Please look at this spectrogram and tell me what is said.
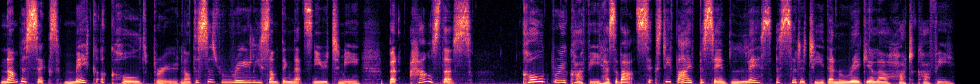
Number six, make a cold brew. Now, this is really something that's new to me, but how's this? Cold brew coffee has about 65% less acidity than regular hot coffee.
